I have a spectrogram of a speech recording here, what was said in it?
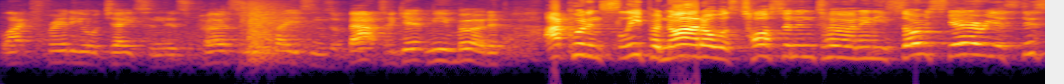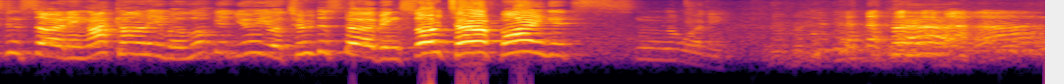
Like Freddy or Jason, this person you're is about to get me murdered. I couldn't sleep at night, I was tossing and turning. He's so scary, it's disconcerting. I can't even look at you, you're too disturbing. So terrifying, it's not working.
